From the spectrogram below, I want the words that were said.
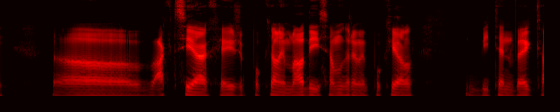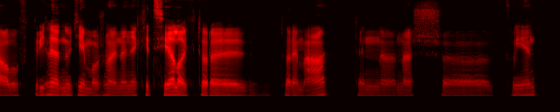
uh, v akciách, hej, že pokiaľ je mladý, samozrejme, pokiaľ by ten vek, alebo v prihľadnutie možno aj na nejaké ciele, ktoré, ktoré má ten uh, náš uh, klient,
